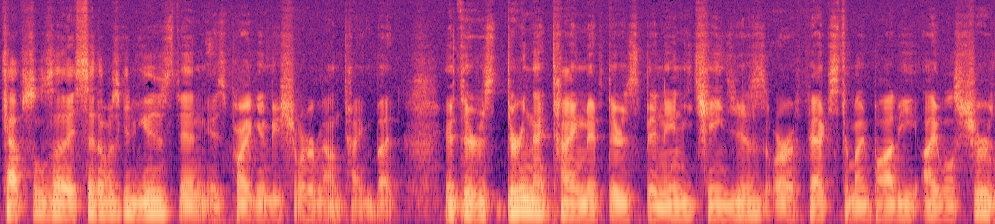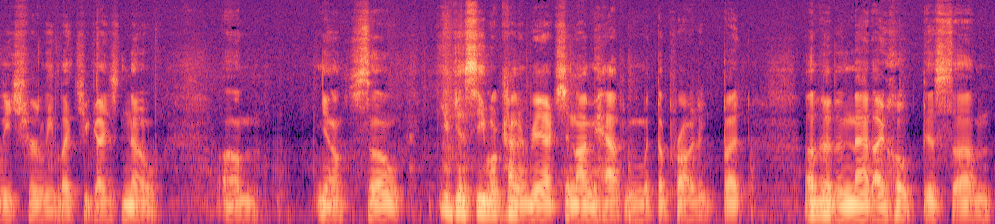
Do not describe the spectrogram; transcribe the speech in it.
capsules that I said I was going to use, then it's probably going to be shorter amount of time. But if there's during that time, if there's been any changes or effects to my body, I will surely, surely let you guys know. Um, you know, so you can see what kind of reaction I'm having with the product. But other than that, I hope this um,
